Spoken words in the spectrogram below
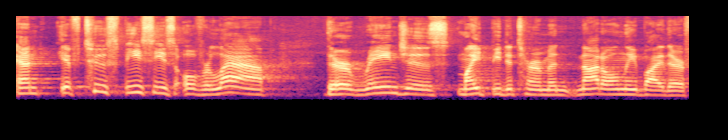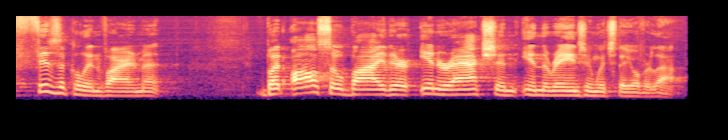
And if two species overlap, their ranges might be determined not only by their physical environment, but also by their interaction in the range in which they overlap.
